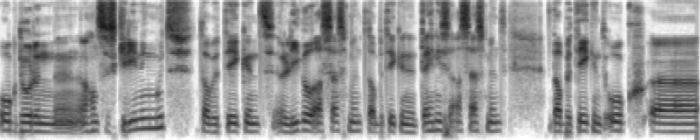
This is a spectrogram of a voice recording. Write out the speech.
ook door een, een Hanse screening moet. Dat betekent een legal assessment, dat betekent een technische assessment. Dat betekent ook, uh,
